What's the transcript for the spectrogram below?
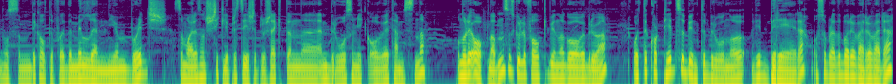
noe som de kalte for The Millennium Bridge. Som var en sånn skikkelig prestisjeprosjekt. En, eh, en bro som gikk over Themsen. da Og når de åpna den, så skulle folk begynne å gå over brua. Og etter kort tid så begynte broen å vibrere, og så ble det bare verre og verre.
